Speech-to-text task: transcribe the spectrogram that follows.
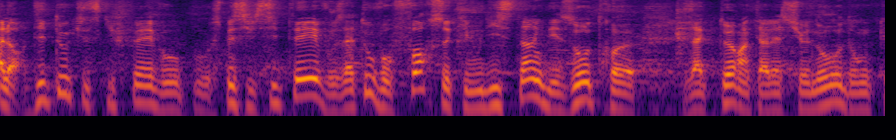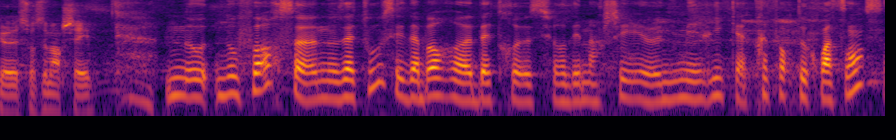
Alors, dites-nous ce qui fait vos, spécificités, vos atouts, vos forces qui vous distinguent des autres euh, acteurs internationaux donc, euh, sur ce marché? Nos, forces, nos atouts, c'est d'abord euh, d'être sur des marchés numériques à très forte croissance.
